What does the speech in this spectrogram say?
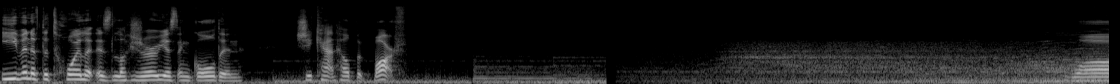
Even if the toilet is luxurious and golden, she can't help but barf. Whoa.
